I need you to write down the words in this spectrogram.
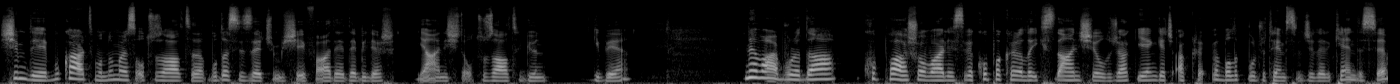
Şimdi bu kartımın numarası 36. Bu da sizler için bir şey ifade edebilir. Yani işte 36 gün gibi. Ne var burada? Kupa şövalyesi ve kupa kralı ikisi de aynı şey olacak. Yengeç, akrep ve balık burcu temsilcileri kendisi.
